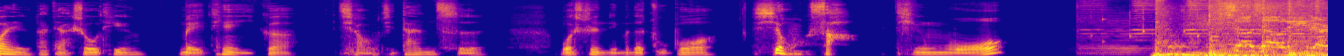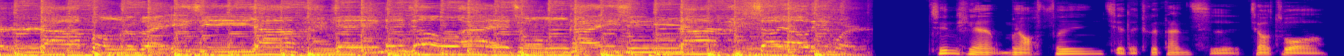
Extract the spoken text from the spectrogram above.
欢迎大家收听每天一个巧记单词，我是你们的主播潇洒听魔。小小的人儿啊，风起呀，天天就爱穷开心呐。逍遥的魂儿。今天我们要分解的这个单词叫做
